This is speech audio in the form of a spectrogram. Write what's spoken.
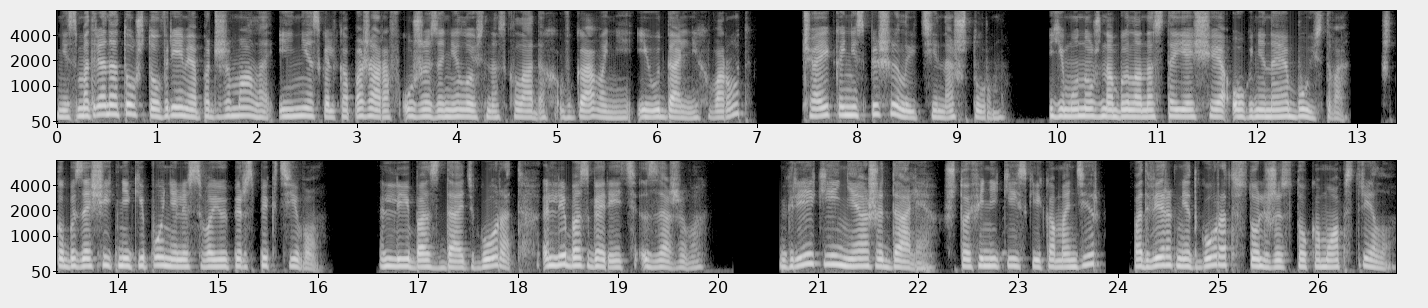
Несмотря на то, что время поджимало и несколько пожаров уже занялось на складах в гавани и у дальних ворот, Чайка не спешил идти на штурм. Ему нужно было настоящее огненное буйство, чтобы защитники поняли свою перспективу. Либо сдать город, либо сгореть заживо. Греки не ожидали, что финикийский командир подвергнет город столь жестокому обстрелу.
